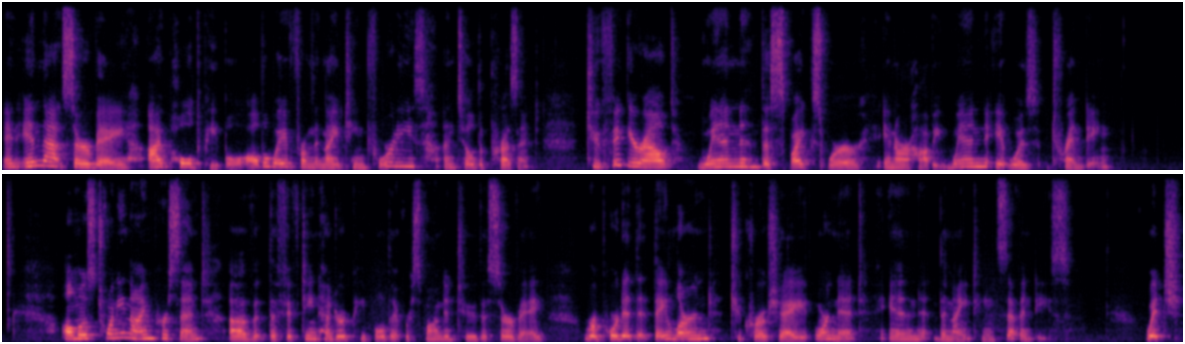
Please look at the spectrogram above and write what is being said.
And in that survey, I polled people all the way from the 1940s until the present to figure out when the spikes were in our hobby, when it was trending. Almost 29% of the 1,500 people that responded to the survey reported that they learned to crochet or knit in the 1970s which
